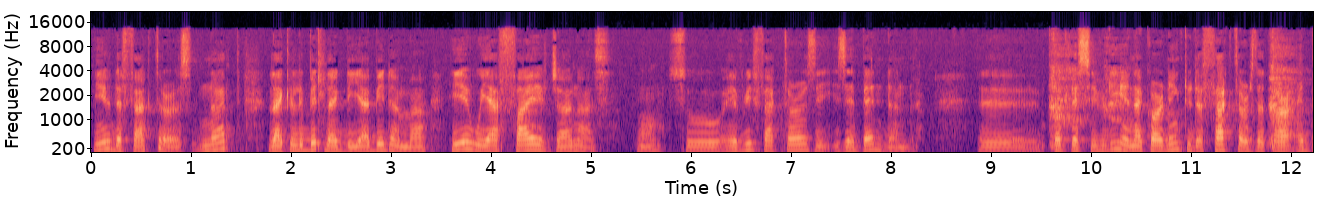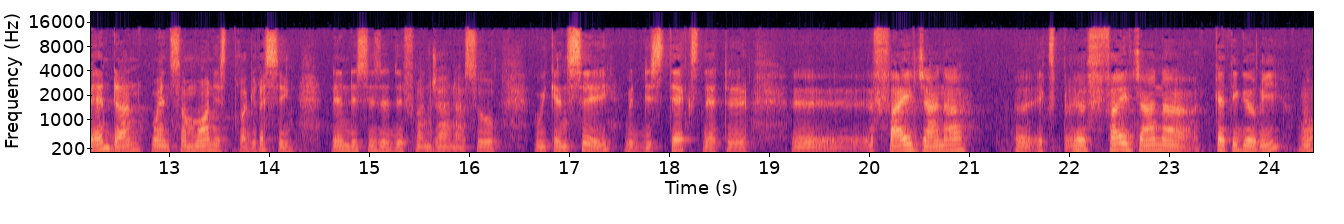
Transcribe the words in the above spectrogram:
here the factors, not like a little bit like the Abhidhamma, here we have five jhanas. So every factor is abandoned. Uh, progressively and according to the factors that are abandoned when someone is progressing, then this is a different jhana. So we can say with this text that uh, uh, five jhana Uh, uh, five jhana category uh,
